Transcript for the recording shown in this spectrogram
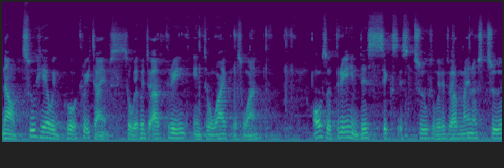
Now, 2 here we go 3 times. So we're going to add 3 into y plus 1. Also, 3 in this 6 is 2, so we're going to have minus 2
